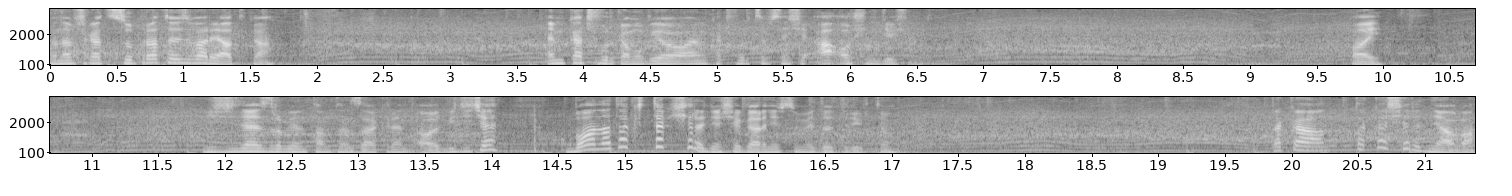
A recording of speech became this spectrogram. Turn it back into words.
No na przykład Supra to jest wariatka. MK4, mówię o MK4 w sensie A80. Oj. Źle zrobiłem tamten zakręt. O, widzicie? Bo ona tak, tak średnio się garnie w sumie do driftu. Taka, taka średniawa.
